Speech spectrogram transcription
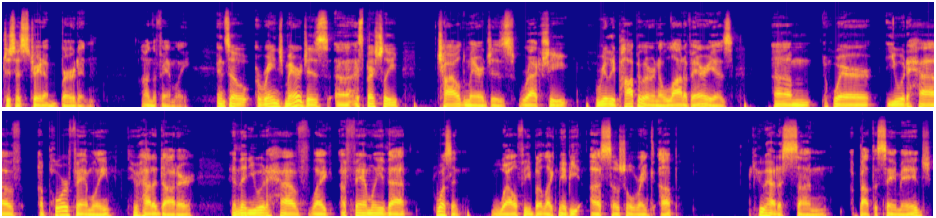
just a straight up burden on the family. And so arranged marriages, uh, especially child marriages, were actually really popular in a lot of areas um, where you would have a poor family who had a daughter, and then you would have like a family that wasn't wealthy, but like maybe a social rank up who had a son about the same age.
